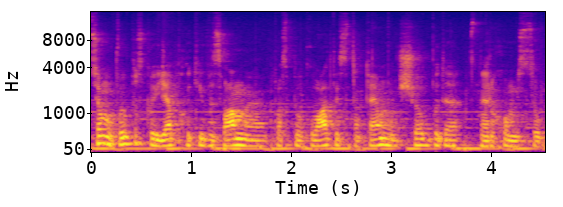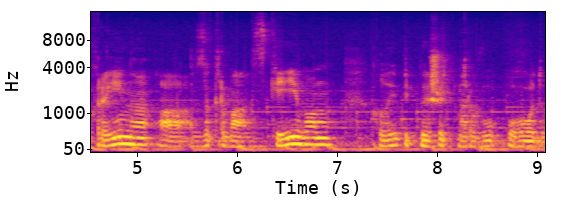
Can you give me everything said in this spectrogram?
Цьому випуску я б хотів з вами поспілкуватись на тему, що буде з нерухомістю Україна, а зокрема з Києвом, коли підпишуть мирову угоду.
